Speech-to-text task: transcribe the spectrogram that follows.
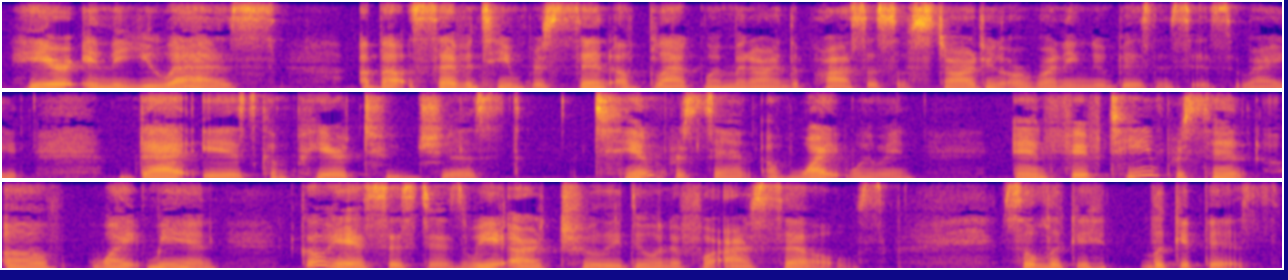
Here in the U.S., about 17% of black women are in the process of starting or running new businesses, right? That is compared to just 10% of white women and 15% of white men. Go ahead, sisters. We are truly doing it for ourselves. So look at look at this.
